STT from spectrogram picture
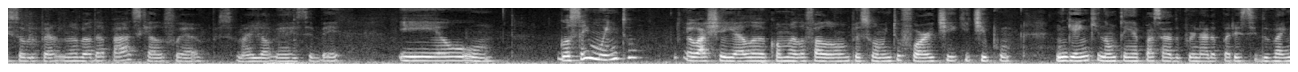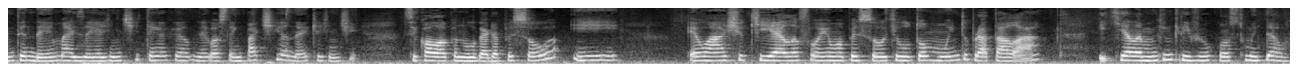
sobre o Prêmio Nobel da Paz, que ela foi a pessoa mais jovem a receber. E eu gostei muito. Eu achei ela, como ela falou, uma pessoa muito forte e que, tipo, ninguém que não tenha passado por nada parecido vai entender, mas aí a gente tem aquele negócio da empatia, né? Que a gente se coloca no lugar da pessoa e Eu acho que ela foi uma pessoa que lutou muito para estar tá lá e que ela é muito incrível, eu gosto muito dela.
